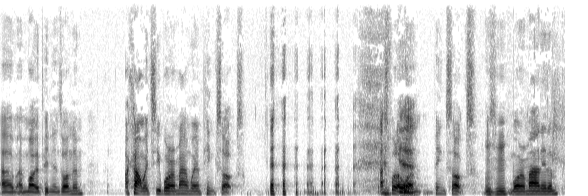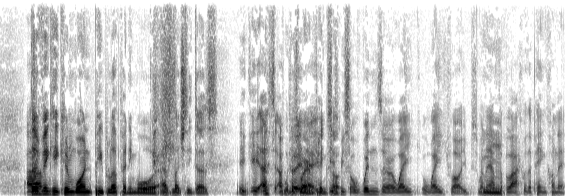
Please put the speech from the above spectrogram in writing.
um, and my opinions on them, I can't wait to see Warren Man wearing pink socks. That's what yeah. I want: pink socks. Mm-hmm. Warren Man in them. Um, Don't think he can wind people up anymore as much as he does. It, it, I, I put it, wearing it, pink it gives socks. me sort of Windsor away away vibes when mm. they have mm. the black with the pink on it.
